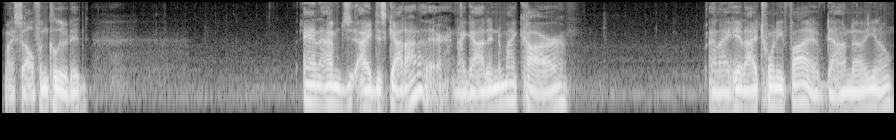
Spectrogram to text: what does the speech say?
myself included. And I'm I just got out of there and I got into my car and I hit I twenty five down to you know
